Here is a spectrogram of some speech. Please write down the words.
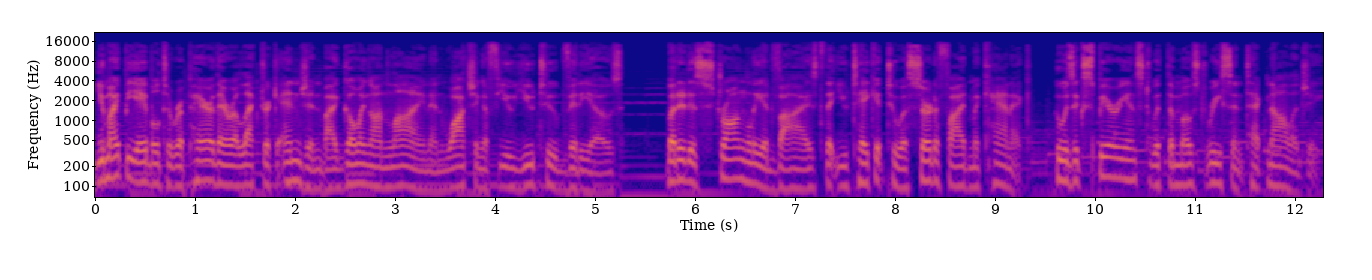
You might be able to repair their electric engine by going online and watching a few YouTube videos, but it is strongly advised that you take it to a certified mechanic who is experienced with the most recent technology.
